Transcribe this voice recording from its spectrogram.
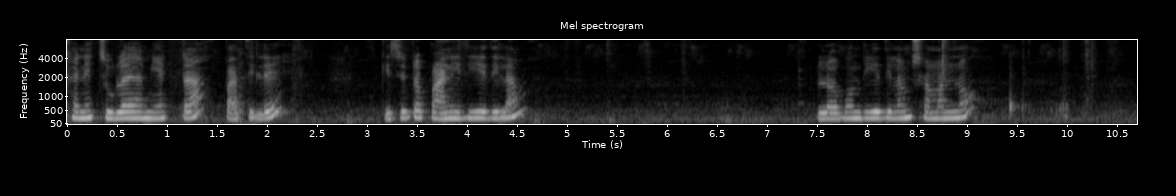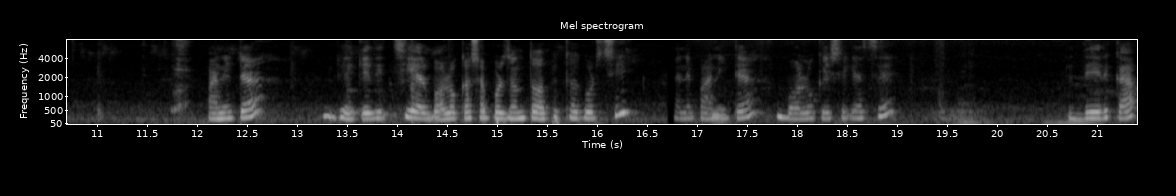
এখানে চুলায় আমি একটা পাতিলে কিছুটা পানি দিয়ে দিলাম। লবণ দিয়ে দিলাম সামান্য। পানিটা ঢেকে দিচ্ছি আর বলক আসা পর্যন্ত অপেক্ষা করছি। এখানে পানিটা বলক এসে গেছে। দেড় কাপ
